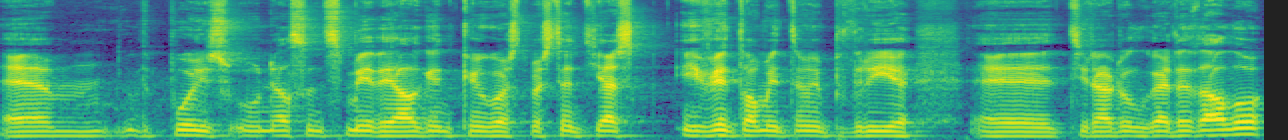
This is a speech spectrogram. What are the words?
Um, depois o Nelson Semedo é alguém de quem eu gosto bastante e acho que eventualmente também poderia uh, tirar o lugar a Daló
